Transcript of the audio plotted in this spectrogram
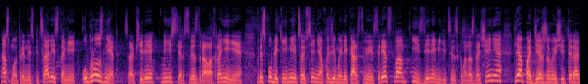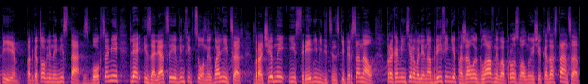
осмотрены специалистами. Угроз нет, сообщили в Министерстве здравоохранения. В республике имеются все необходимые лекарственные средства и изделия медицинского назначения для поддерживающей терапии. Подготовлены места с боксами для изоляции в инфекционных больницах, врачебный и средний медицинский медицинский персонал. Прокомментировали на брифинге, пожалуй, главный вопрос, волнующий казахстанцев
